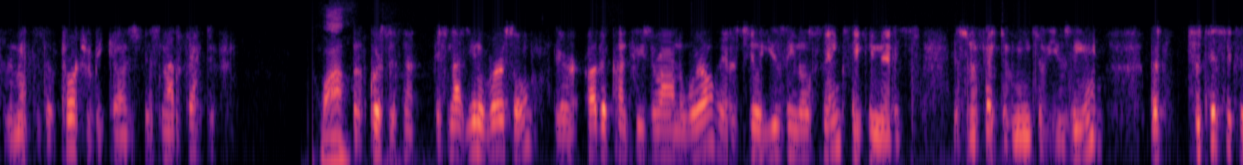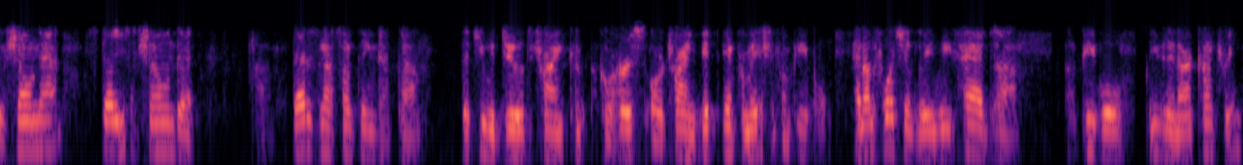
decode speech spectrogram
to the methods of torture because it's not effective. Wow. But of course, it's not it's not universal. There are other countries around the world that are still using those things, thinking that it's it's an effective means of using it. But statistics have shown that. Studies have shown that um, that is not something that um, that you would do to try and co- coerce or try and get information from people. And unfortunately, we've had uh, people, even in our country,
